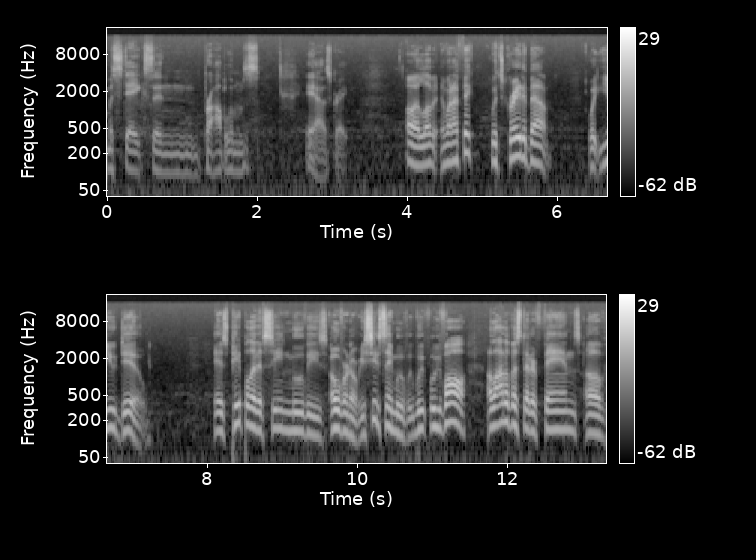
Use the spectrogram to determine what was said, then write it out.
mistakes and problems. Yeah it was great. Oh i love it. And when i think what's great about what you do is people that have seen movies over and over. You see the same movie. We, we've all, a lot of us that are fans of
